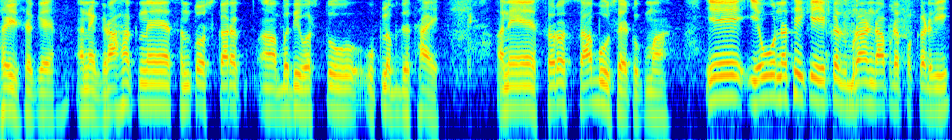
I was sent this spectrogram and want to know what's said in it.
થઈ શકે અને ગ્રાહકને સંતોષકારક બધી વસ્તુ ઉપલબ્ધ થાય. અને સરસ સાબુ છે ટૂંકમાં. એ એવું નથી કે એક જ બ્રાન્ડ આપણે પકડવી.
